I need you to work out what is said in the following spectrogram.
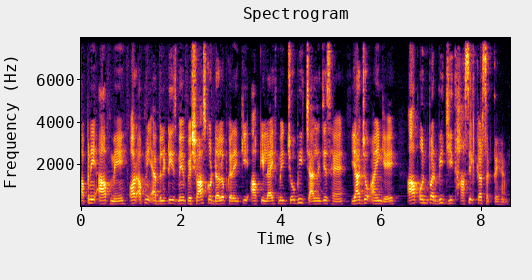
अपने आप में और अपनी एबिलिटीज में विश्वास को डेवलप करें कि आपकी लाइफ में जो भी चैलेंजेस हैं या जो आएँगे आप उन पर भी जीत हासिल कर सकते हैं।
